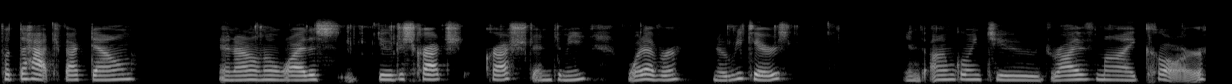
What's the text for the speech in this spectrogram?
put the hatch back down. And I don't know why this dude just crashed crashed into me. Whatever. Nobody cares and I'm going to drive my car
